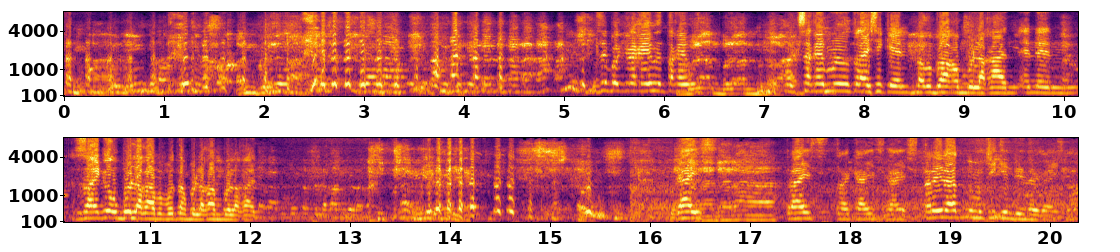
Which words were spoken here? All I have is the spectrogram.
Ang gulo ah. Kasi pag nakay mo, takay mo, Bulacan, Bulacan, Bulacan. pag sakay mo ng tricycle, bababa kang Bulacan, and then sasakay ka Bulacan, papuntang Bulacan, Bulacan. Guys. Dara, Try, try guys, guys. Try natin itong chicken dinner, guys. No?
